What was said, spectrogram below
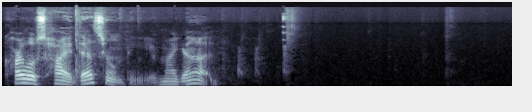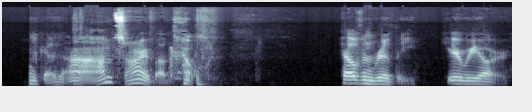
Carlos Hyde, that's who I'm thinking of. My God. Look, guys, I'm sorry about that one. Calvin Ridley, here we are.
